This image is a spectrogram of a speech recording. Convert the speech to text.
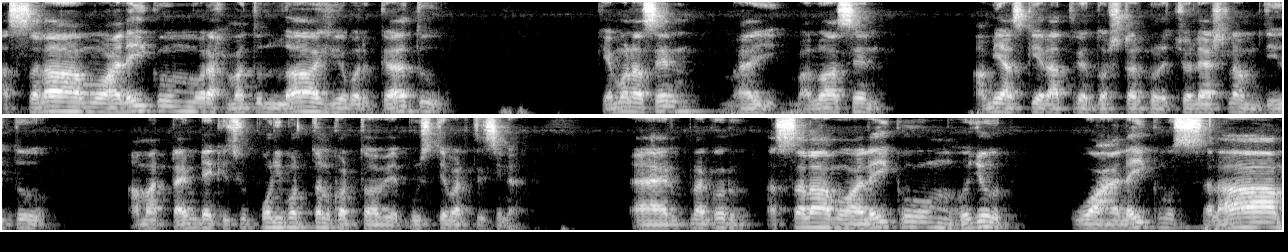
আসসালামু আলাইকুম রহমতুল্লাহ কেমন আছেন? ভাই, ভালো আছেন? আমি আজকে রাত্রে দশটার পরে চলে আসলাম, যেহেতু আমার টাইমটা কিছু পরিবর্তন করতে হবে, বুঝতে পারতেছি না। রূপনগর, আসসালামু আলাইকুম হুজুর। ওয়ালাইকুম আসসালাম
